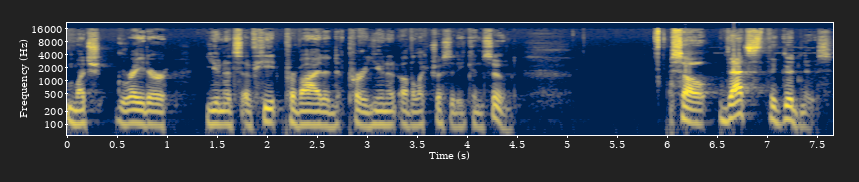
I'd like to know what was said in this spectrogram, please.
much greater units of heat provided per unit of electricity consumed. So that's the good news.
